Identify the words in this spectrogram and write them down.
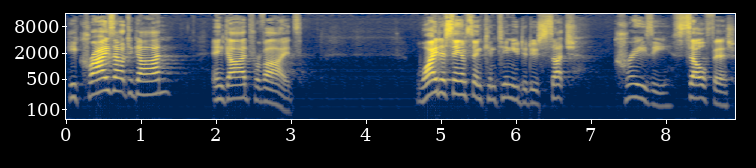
He cries out to God, and God provides. Why does Samson continue to do such crazy, selfish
